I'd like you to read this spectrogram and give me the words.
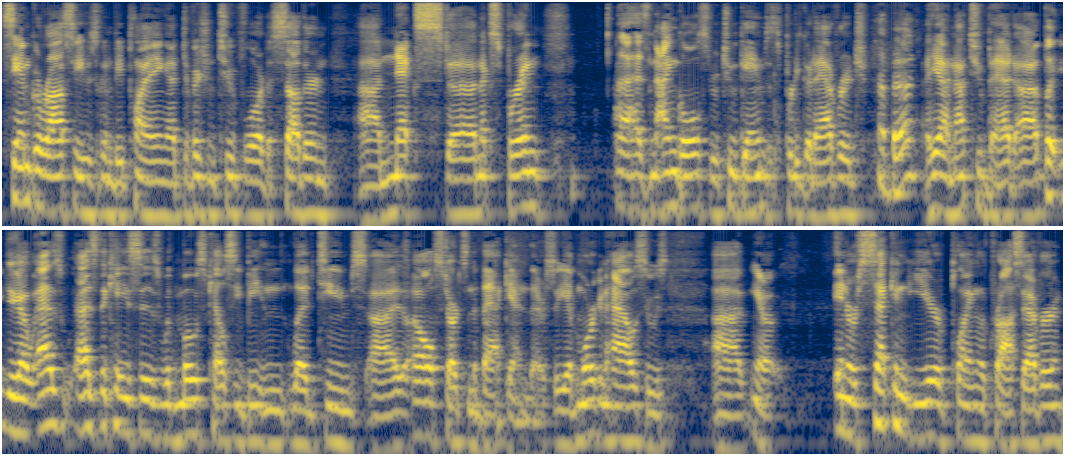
Sam Garassi, who's going to be playing at Division two Florida Southern, uh, uh, next uh, next spring. Uh, has nine goals through two games. It's a pretty good average. Not bad. Uh, yeah, not too bad. Uh, but you know, as as the case is with most Kelsey Beaton led teams, uh, it all starts in the back end there. So you have Morgan House, who's uh, you know in her second year of playing lacrosse ever,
